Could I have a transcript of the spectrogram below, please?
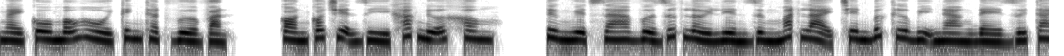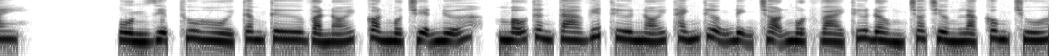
Ngày cô mẫu hồi kinh thật vừa vặn, còn có chuyện gì khác nữa không? Từ Nguyệt Gia vừa dứt lời liền dừng mắt lại trên bức thư bị nàng đè dưới tay. Ổn Diệp thu hồi tâm tư và nói còn một chuyện nữa, mẫu thân ta viết thư nói thánh thượng định chọn một vài thư đồng cho trường là công chúa,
